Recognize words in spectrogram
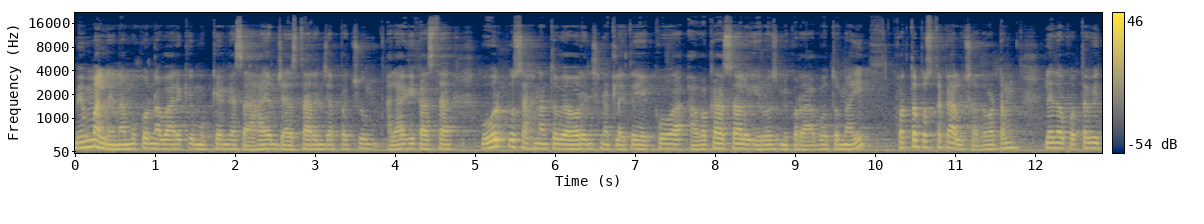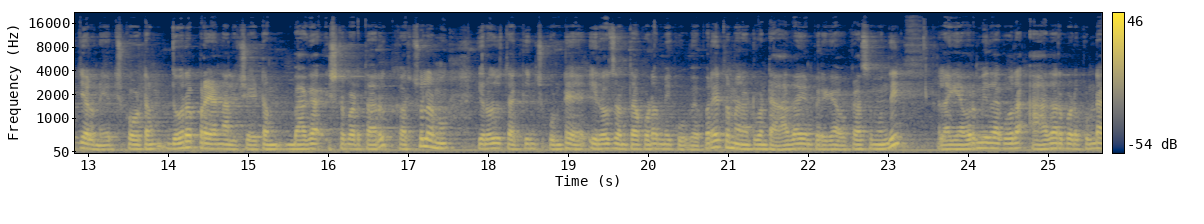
మిమ్మల్ని నమ్ముకున్న వారికి ముఖ్యంగా సహాయం చేస్తారని చెప్పచ్చు. అలాగే కాస్త ఓర్పు సహనంతో వ్యవహరించినట్లయితే ఎక్కువ అవకాశాలు ఈరోజు మీకు రాబోతున్నాయి. కొత్త పుస్తకాలు చదవటం లేదా కొత్త విద్యలు నేర్చుకోవటం దూర ప్రయాణాలు చేయటం బాగా ఇష్టపడతారు. ఖర్చులను ఈరోజు తగ్గించుకుంటే ఈరోజంతా కూడా మీకు విపరీతమైనటువంటి ఆదాయం పెరిగే అవకాశం ఉంది. అలాగే ఎవరి మీద కూడా ఆధారపడకుండా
